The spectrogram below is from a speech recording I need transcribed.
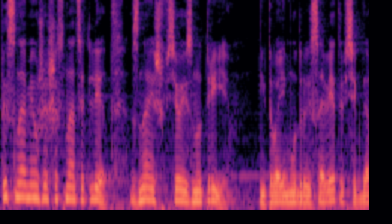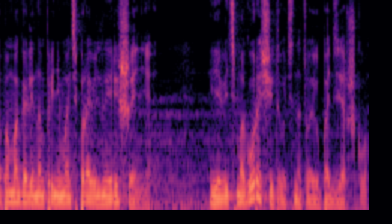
«Ты с нами уже 16 лет, знаешь все изнутри, и твои мудрые советы всегда помогали нам принимать правильные решения. Я ведь могу рассчитывать на твою поддержку?»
